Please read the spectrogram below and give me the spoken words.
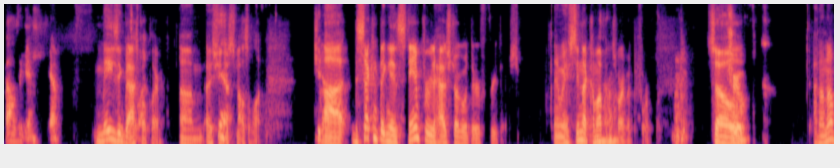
fouls a game. Yeah. Amazing basketball player. Um, she yeah. just fouls a lot. Uh, the second thing is Stanford has struggled with their free throws, and we've seen that come up uh-huh. in this tournament before. So True. I don't know.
